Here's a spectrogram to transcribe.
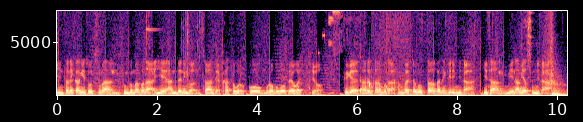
인터넷 강의 좋지만 궁금하거나 이해 안 되는 건 저한테 카톡으로 꼭 물어보고 배워가십시오. 그게 다른 사람보다 한 발자국 더 가는 길입니다. 이상 미남이었습니다.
